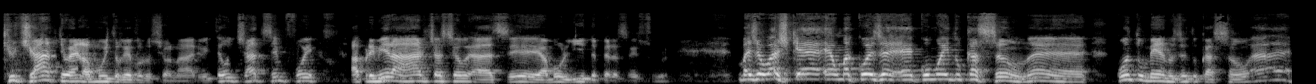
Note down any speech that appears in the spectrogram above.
que o teatro era muito revolucionário. Então, o teatro sempre foi a primeira arte a ser, a ser abolida pela censura. Mas eu acho que é, é, uma coisa, é como a educação, né? Quanto menos educação. É,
